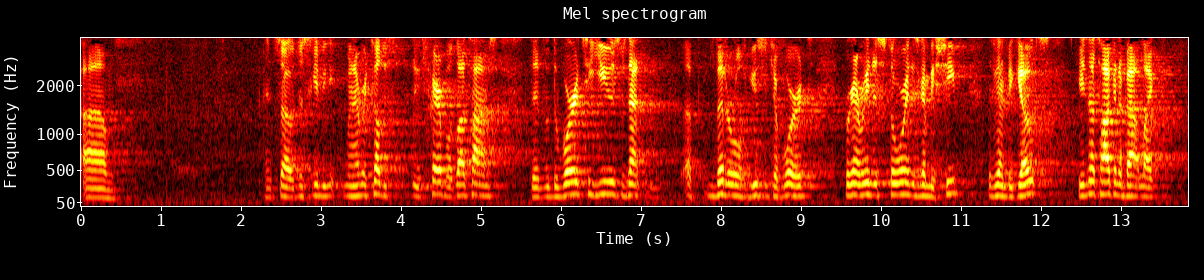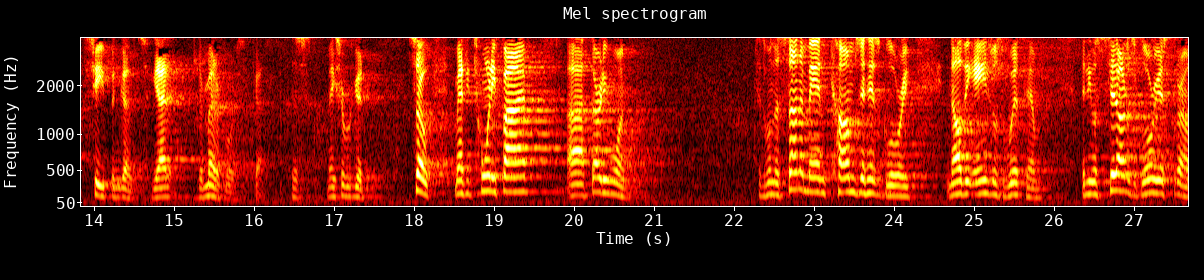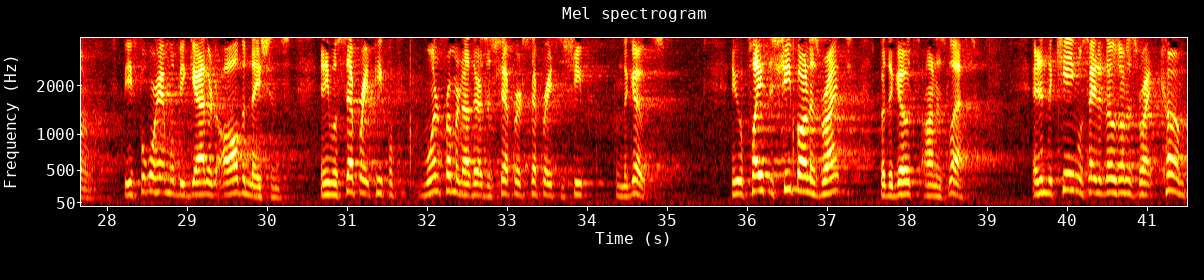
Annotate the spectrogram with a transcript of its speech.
Um, and so, just to give you, whenever he tells these, these parables, a lot of times the, the words he used was not a literal usage of words. We're going to read this story. There's going to be sheep. There's going to be goats. He's not talking about like sheep and goats. You got it? They're metaphors. Okay. Just make sure we're good. So, Matthew 25, uh, 31. It says, When the Son of Man comes in his glory and all the angels with him, then he will sit on his glorious throne. Before him will be gathered all the nations, and he will separate people one from another as a shepherd separates the sheep from the goats. And he will place the sheep on his right, but the goats on his left. And then the king will say to those on his right, Come,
